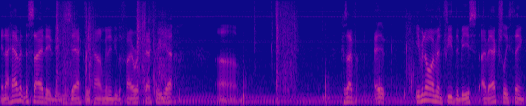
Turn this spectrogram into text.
and I haven't decided exactly how I'm going to do the firework factory yet. Um, because I've, I, even though I'm in Feed the Beast, I've actually think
